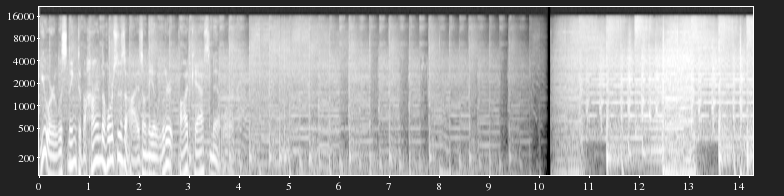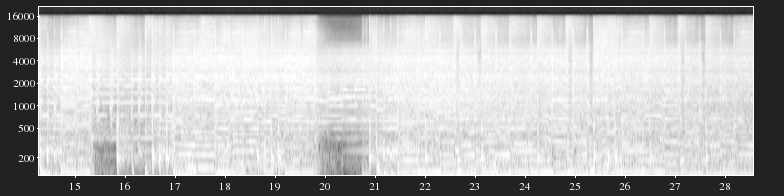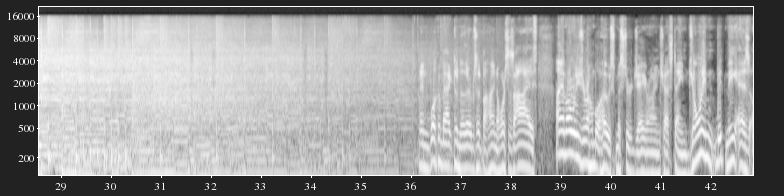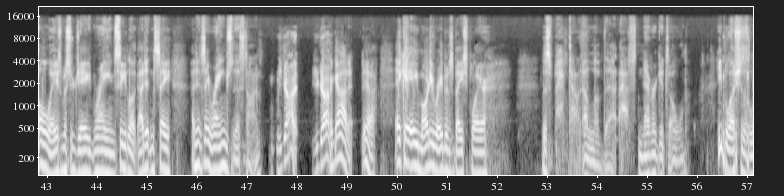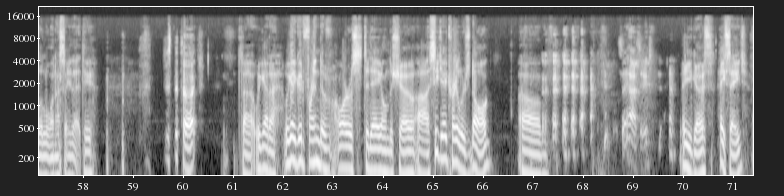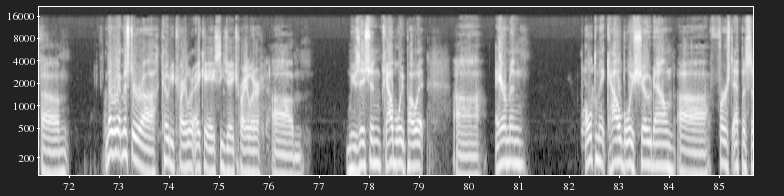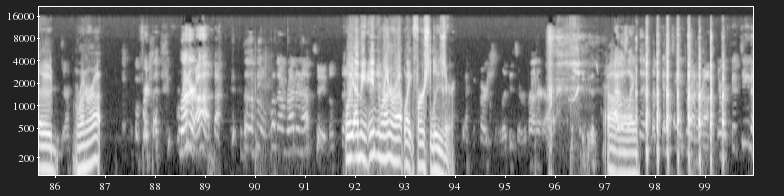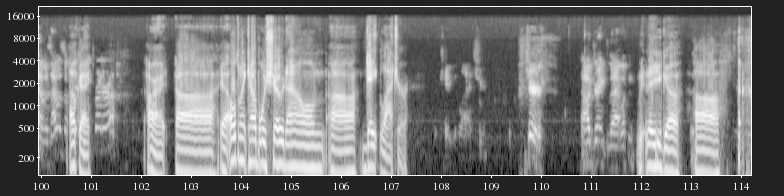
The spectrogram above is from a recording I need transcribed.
You are listening to Behind the Horse's Eyes on the Illiterate Podcast Network. Welcome back to another episode of Behind the Horse's Eyes. I am always your humble host, Mr. J. Ryan Chastain. Join with me as always, Mr. J. Rain. See, look, I didn't say I didn't say range this time. You got it. You got it. I got it. Yeah. AKA Marty Raybon's bass player. This I love that. It never gets old. He blushes a little when I say that too. Just a touch. So we got a we got a good friend of ours today on the show, uh, CJ Traylor's dog. Um, Say hi, Sage. there you go. Hey Sage. Um, then we got Mr. Uh, Cody Traylor, aka CJ Traylor, um, musician, cowboy poet, uh, airman, Ultimate Cowboy Showdown, uh, first episode runner up. Runner up. what I'm running up to? Well, I mean, in runner up like first loser. first loser runner up. I was Uh, like the, the 15th runner up. There were 15 of us. I was the 15th Okay. runner up. All right. Uh, yeah, Ultimate Cowboy Showdown, uh, Gate Latcher. Okay, Latcher. Sure. I'll drink that one. There you go. Uh,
